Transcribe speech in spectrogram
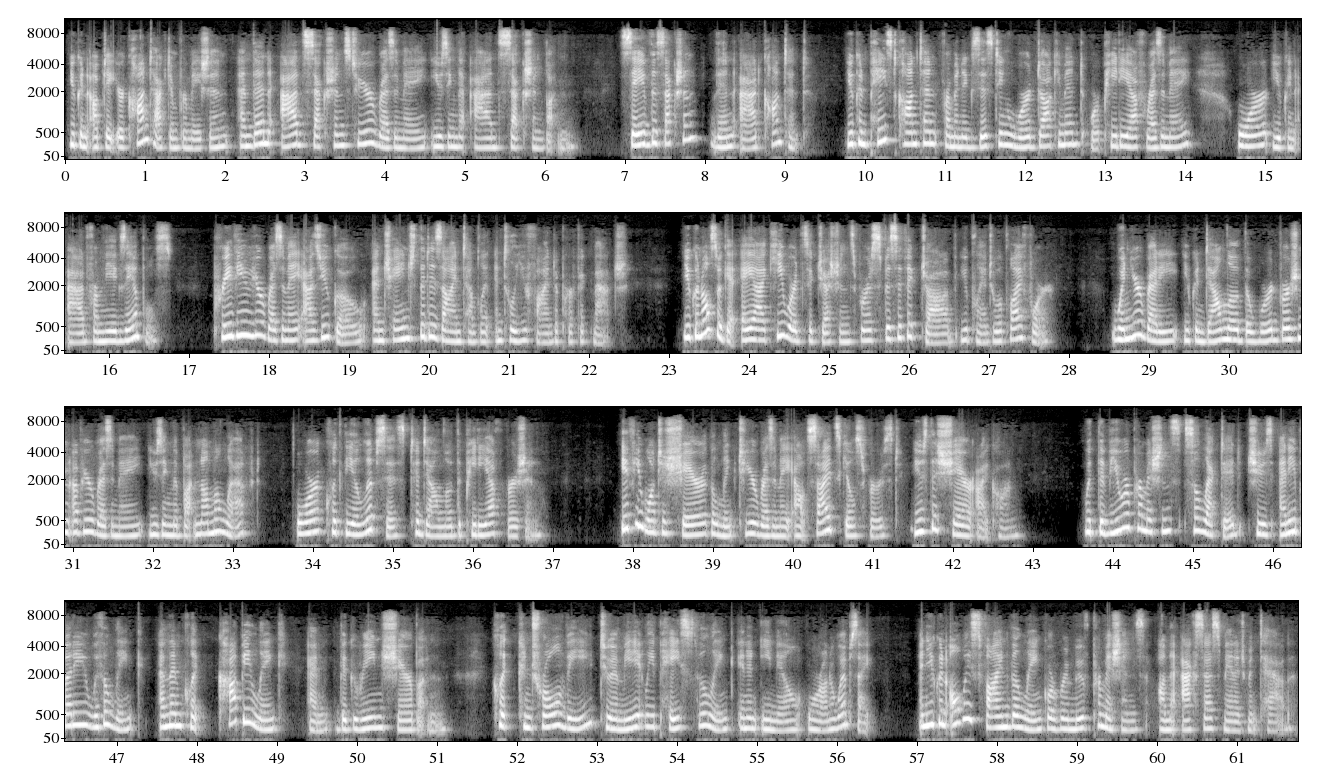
You can update your contact information and then add sections to your resume using the Add Section button. Save the section, then add content. You can paste content from an existing Word document or PDF resume, or you can add from the examples. Preview your resume as you go and change the design template until you find a perfect match. You can also get AI keyword suggestions for a specific job you plan to apply for. When you're ready, you can download the Word version of your resume using the button on the left, or click the ellipsis to download the PDF version. If you want to share the link to your resume outside Skills First, use the Share icon. With the viewer permissions selected, choose anybody with a link and then click Copy Link and the green Share button. Click Ctrl V to immediately paste the link in an email or on a website. And you can always find the link or remove permissions on the Access Management tab.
